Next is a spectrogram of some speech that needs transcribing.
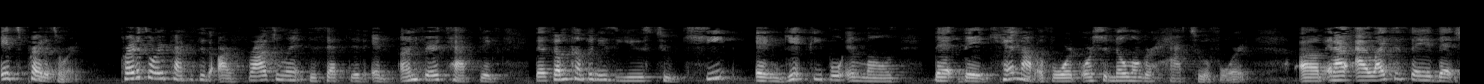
it's predatory. Predatory practices are fraudulent, deceptive, and unfair tactics that some companies use to keep and get people in loans that they cannot afford or should no longer have to afford. Um, and I, I like to say that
